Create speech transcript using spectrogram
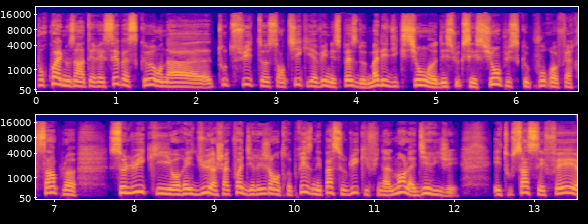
Pourquoi elle nous a intéressés? Parce que on a tout de suite senti qu'il y avait une espèce de malédiction des successions, puisque pour faire simple, celui qui aurait dû à chaque fois diriger l'entreprise n'est pas celui qui finalement l'a dirigé. Et tout ça s'est fait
